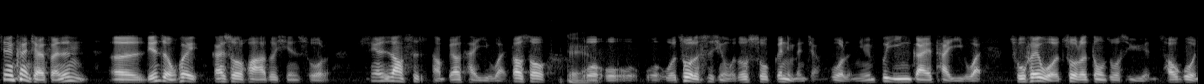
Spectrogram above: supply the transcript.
现在看起来，反正呃，联总会该说的话他都先说了，先让市场不要太意外。到时候我我我我我做的事情我都说跟你们讲过了，你们不应该太意外，除非我做的动作是远超过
